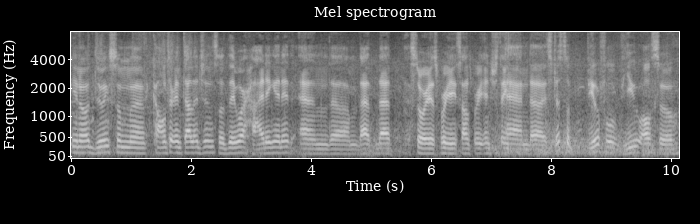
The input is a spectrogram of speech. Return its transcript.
you know, doing some uh, counterintelligence. So they were hiding in it, and um, that that story is pretty sounds pretty interesting. And uh, it's just a beautiful view also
